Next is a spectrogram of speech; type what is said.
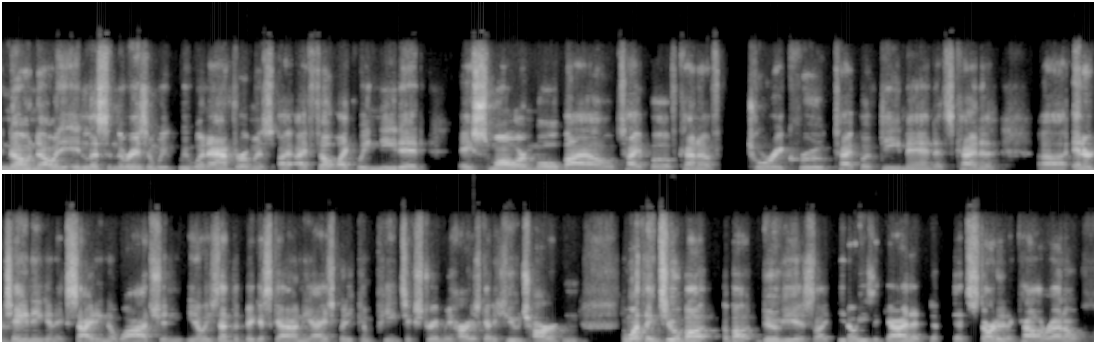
No, no. And, and listen, the reason we, we went after him is I, I, felt like we needed a smaller, mobile type of kind of Torey Krug type of D man that's kind of uh, entertaining and exciting to watch. And, you know, he's not the biggest guy on the ice, but he competes extremely hard. He's got a huge heart. And the one thing too about, about Duggie is like, you know, he's a guy that, that, that started at Colorado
